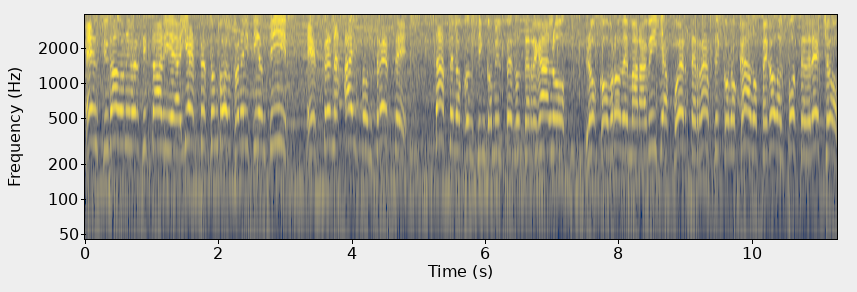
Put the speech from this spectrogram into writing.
en Ciudad Universitaria. Y este es un gol con ATT. Estrena iPhone 13. Dátelo con 5 mil pesos de regalo. Lo cobró de maravilla, fuerte, raso y colocado, pegado al poste derecho.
